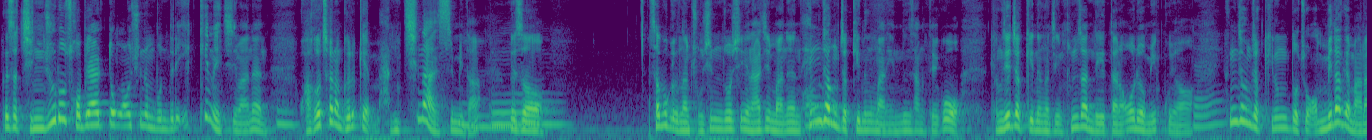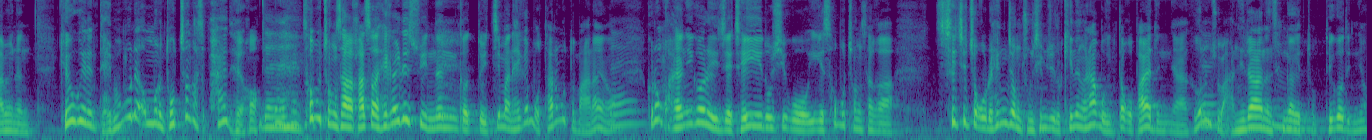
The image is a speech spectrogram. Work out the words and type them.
그래서 진주로 소비 활동 오시는 분들이 있기는 있지만은 음. 과거처럼 그렇게 많지는 않습니다. 음. 그래서 서부 경남 중심 도시긴 하지만은 네. 행정적 기능만 있는 상태고 경제적 기능은 지금 분산돼 있다는 어려움이 있고요. 네. 행정적 기능도 좀 엄밀하게 말하면은 결국에는 대부분의 업무는 도청 가서 봐야 돼요. 네. 서부청사 가서 해결될 수 있는 것도 있지만 해결 못하는 것도 많아요. 네. 그럼 과연 이거를 이제 제2 도시고 이게 서부청사가 실질적으로 행정 중심지로 기능을 하고 있다고 봐야 되냐? 그건 네. 좀 아니라는 생각이 음. 또 들거든요.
